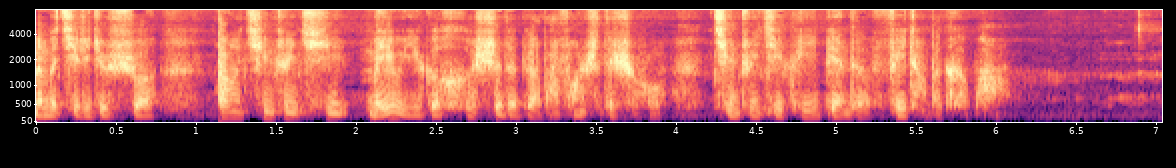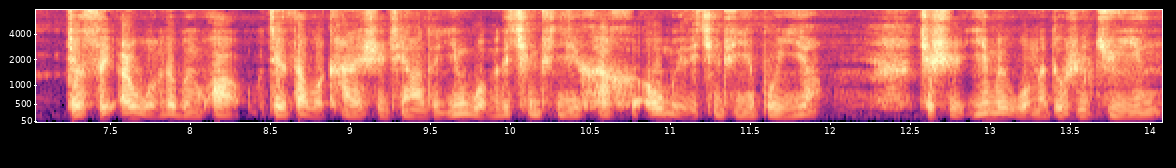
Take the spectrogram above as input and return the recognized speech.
那么，其实就是说，当青春期没有一个合适的表达方式的时候，青春期可以变得非常的可怕。就所以，而我们的文化，就在我看来是这样的，因为我们的青春期还和欧美的青春期不一样，就是因为我们都是巨婴。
